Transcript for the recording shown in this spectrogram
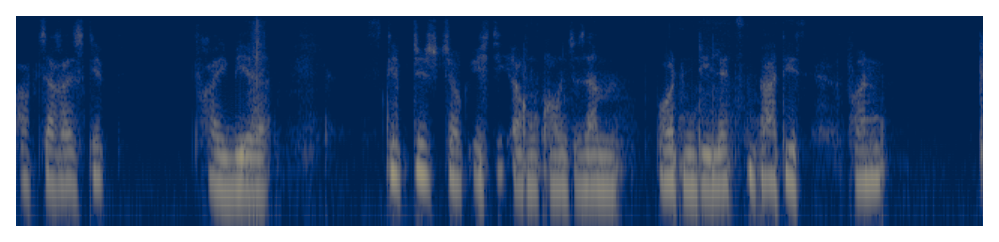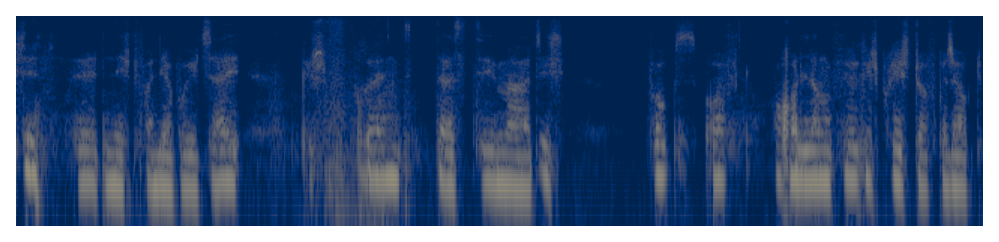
Hauptsache, es gibt Freibier. Skeptisch zog ich die Augenbrauen zusammen. Wurden die letzten Partys von Kirchfeld nicht von der Polizei gesprengt? Das Thema hatte ich Fuchs oft wochenlang für Gesprächsstoff gesorgt.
